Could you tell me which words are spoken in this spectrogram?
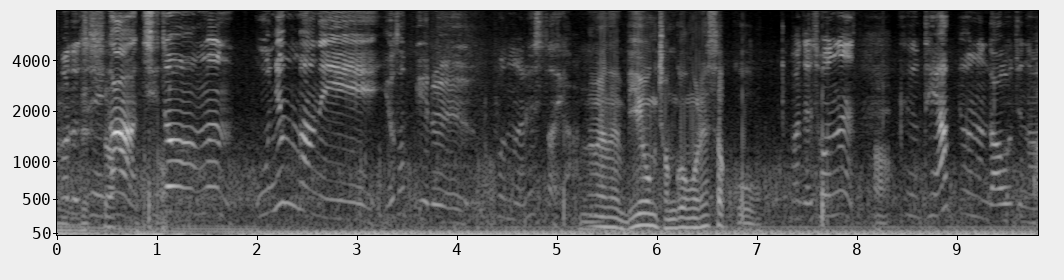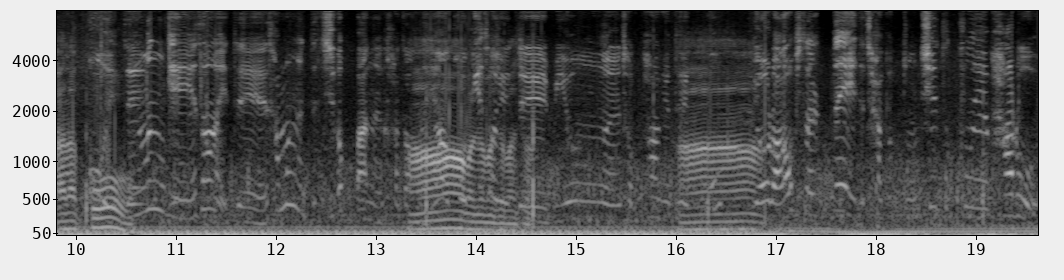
맞아 냈어? 제가 지점은 5년 만에 6개를 오픈을 했어요. 그러면은 미용 전공을 했었고 맞아요. 저는 어. 그 대학교는 나오진 않았고 않았고. 이제계에서 이제 3학년 때 직업반을 가잖아요. 아, 거기서 맞아, 맞아, 이제 미용을 접하게 되고 아. 19살 때 이제 자격증 취득 후에 바로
